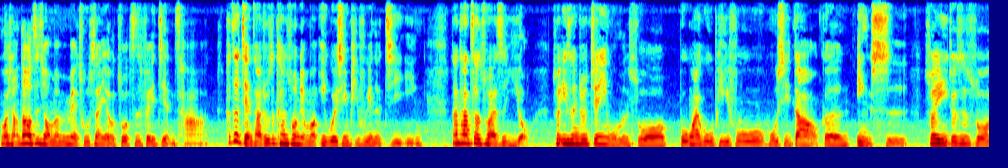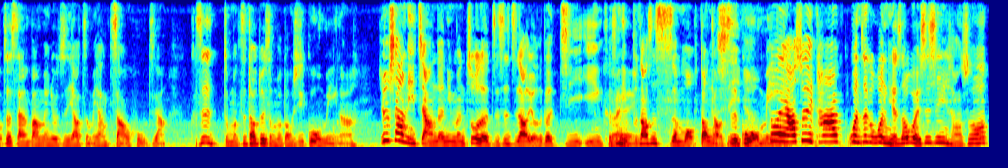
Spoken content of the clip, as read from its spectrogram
我想到之前我们妹妹出生也有做自费检查，她这检查就是看说你有没有异位性皮肤炎的基因，那她测出来是有，所以医生就建议我们说，不外乎皮肤、呼吸道跟饮食，所以就是说这三方面就是要怎么样照顾这样。可是怎么知道对什么东西过敏啊？就像你讲的，你们做的只是知道有这个基因，可是你不知道是什么东导致西。过敏？对啊，所以他问这个问题的时候，我也是心里想说，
